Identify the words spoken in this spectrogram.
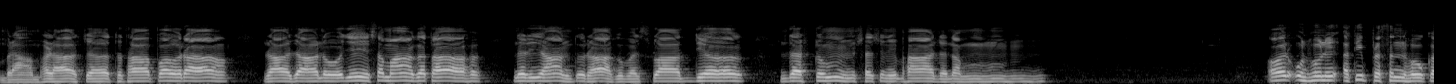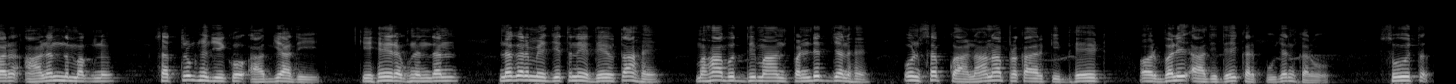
ब्राह्मणा च तथा पौरा राजानो ये समागता। निर्यान्तु राघवस्वाद्य द्रष्टुम शशनिभाजनम। और उन्होंने अति प्रसन्न होकर आनंद मग्न शत्रुघ्न जी को आज्ञा दी कि हे रघुनंदन, नगर में जितने देवता हैं, महाबुद्धिमान पंडित जन हैं, उन सब का नाना प्रकार की भेंट और बलि आदि देकर पूजन करो। सूत,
